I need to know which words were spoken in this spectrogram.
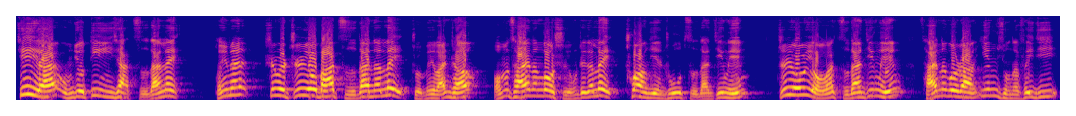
接下来我们就定一下子弹类。同学们，是不是只有把子弹的类准备完成，我们才能够使用这个类创建出子弹精灵？只有有了子弹精灵，才能够让英雄的飞机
